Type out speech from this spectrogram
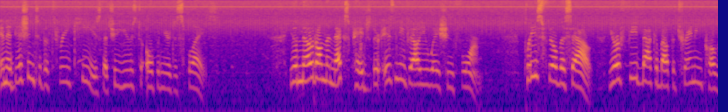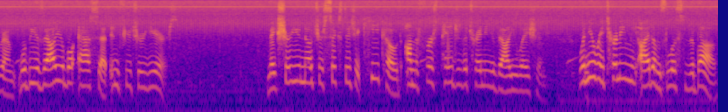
in addition to the three keys that you use to open your displays. You'll note on the next page there is an evaluation form. Please fill this out. Your feedback about the training program will be a valuable asset in future years. Make sure you note your six-digit key code on the first page of the training evaluation. When you're returning the items listed above,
